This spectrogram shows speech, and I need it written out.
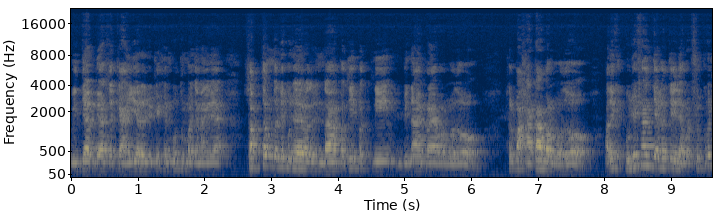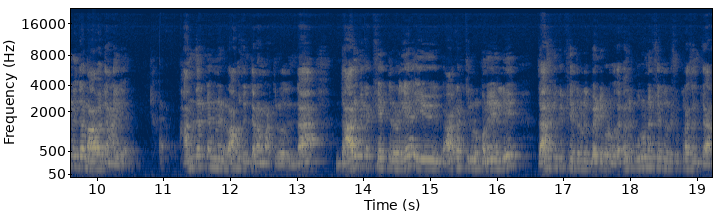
ವಿದ್ಯಾಭ್ಯಾಸಕ್ಕೆ ಹೈಯರ್ ಎಜುಕೇಷನ್ಗೂ ತುಂಬ ಚೆನ್ನಾಗಿದೆ. ಸಪ್ತಮದಲ್ಲಿ ಕುಜ ಇರೋದ್ರಿಂದ ಪತಿ ಪತ್ನಿ ಭಿನ್ನಾಭಿಪ್ರಾಯ ಬರ್ಬೋದು. ಸ್ವಲ್ಪ ಹಠ ಬರ್ಬೋದು. ಅದಕ್ಕೆ ಕುಜಶಾಂತಿ ಅಗತ್ಯ ಇದೆ, ಬಟ್ ಶುಕ್ರನಿಂದ ಲಾಭ ಚೆನ್ನಾಗಿದೆ. ಹನ್ನೆರಡನೇ ಮನೆ ರಾಹು ಸಂಚಾರ ಮಾಡ್ತಿರೋದ್ರಿಂದ ಧಾರ್ಮಿಕ ಕ್ಷೇತ್ರಗಳಿಗೆ ಈ ಆಗಸ್ಟ್ ತಿಂಗಳ ಕೊನೆಯಲ್ಲಿ ಧಾರ್ಮಿಕ ಕ್ಷೇತ್ರಗಳಿಗೆ ಭೇಟಿ ಕೊಡ್ಬೋದು. ಯಾಕಂದ್ರೆ ಗುರು ನಕ್ಷತ್ರದ ಶುಕ್ರ ಸಂಚಾರ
